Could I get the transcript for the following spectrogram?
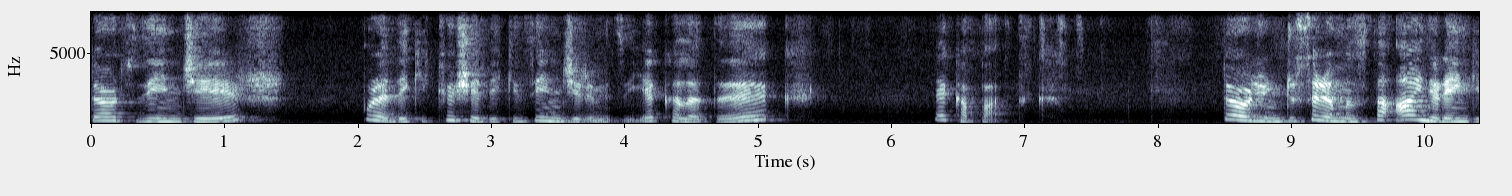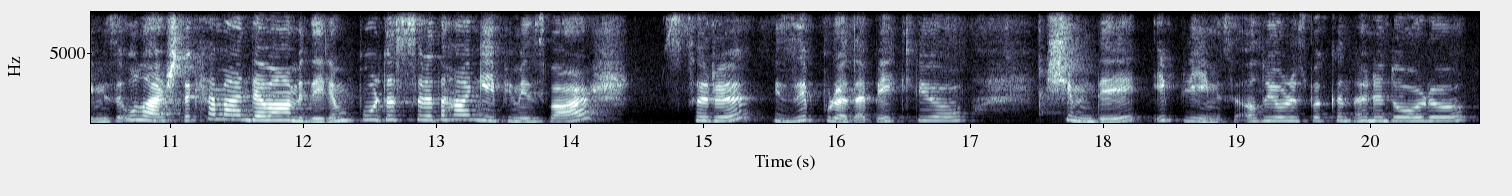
4 zincir. Buradaki köşedeki zincirimizi yakaladık ve kapattık. Dördüncü sıramızda aynı rengimize ulaştık. Hemen devam edelim. Burada sırada hangi ipimiz var? Sarı bizi burada bekliyor. Şimdi ipliğimizi alıyoruz bakın öne doğru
